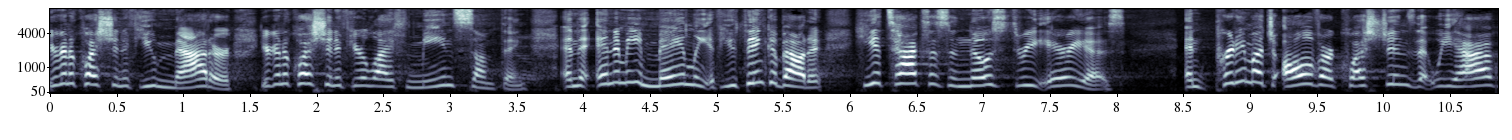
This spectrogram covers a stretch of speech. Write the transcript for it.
You're gonna question if you matter. You're gonna question if your life means something. And the enemy, mainly, if you think about it, he attacks us in those three areas. And pretty much all of our questions that we have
